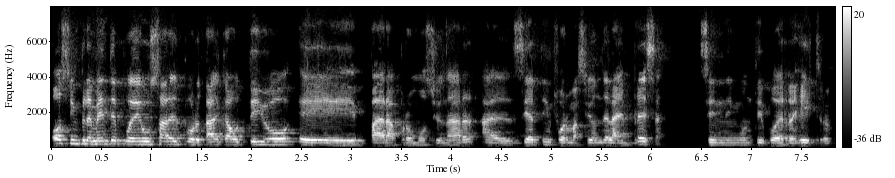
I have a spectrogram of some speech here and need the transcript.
o simplemente puedes usar el portal cautivo eh, para promocionar cierta información de la empresa sin ningún tipo de registro.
